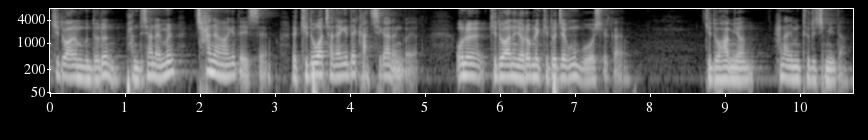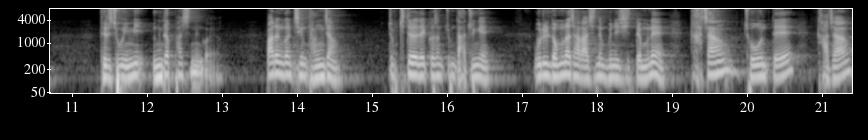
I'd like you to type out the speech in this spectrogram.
기도하는 분들은 반드시 하나님을 찬양하게 돼 있어요. 기도와 찬양이 늘 같이 가는 거예요. 오늘 기도하는 여러분의 기도 제목은 무엇일까요? 기도하면 하나님은 들으십니다. 들으시고 이미 응답하시는 거예요. 빠른 건 지금 당장, 좀 기다려야 될 것은 좀 나중에. 우리를 너무나 잘 아시는 분이시기 때문에 가장 좋은 때에 가장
